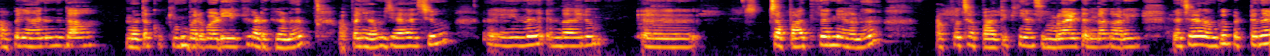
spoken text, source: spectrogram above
അപ്പം ഞാനിന്നിതാ ഇന്നത്തെ കുക്കിംഗ് പരിപാടിയിലേക്ക് കിടക്കുകയാണ്. അപ്പം ഞാൻ വിചാരിച്ചു ഇന്ന് എന്തായാലും ചപ്പാത്തി തന്നെയാണ്. അപ്പോൾ ചപ്പാത്തിക്ക് ഞാൻ സിമ്പിളായിട്ട് എന്താ കറി? എന്ന് വെച്ചാൽ നമുക്ക് പെട്ടെന്ന്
